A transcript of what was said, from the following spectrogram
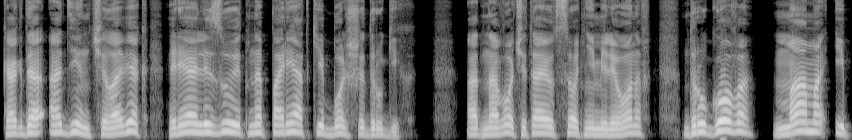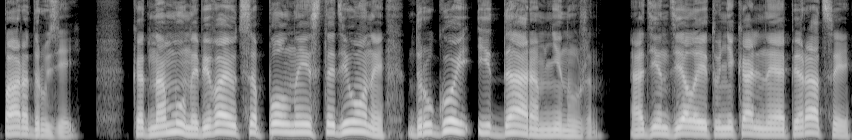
Когда один человек реализует на порядке больше других. Одного читают сотни миллионов, другого — мама и пара друзей. К одному набиваются полные стадионы, другой и даром не нужен. Один делает уникальные операции,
